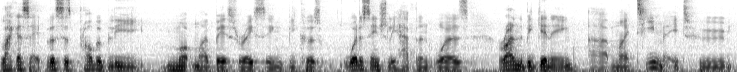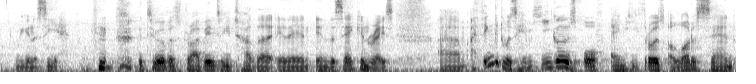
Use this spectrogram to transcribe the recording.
like i say this is probably not my best racing because what essentially happened was right in the beginning uh, my teammate who we're going to see the two of us drive into each other in, in the second race um, I think it was him. He goes off and he throws a lot of sand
